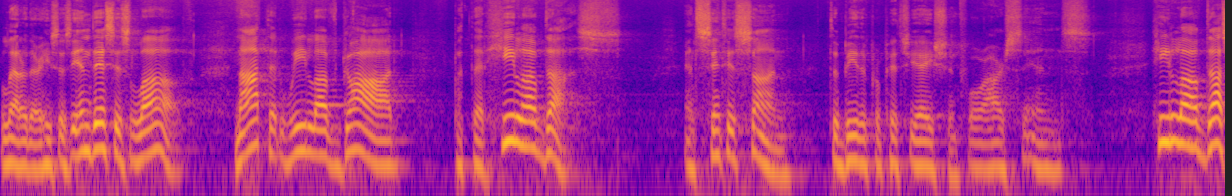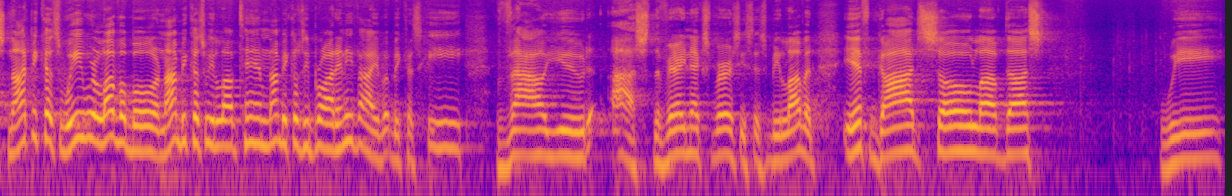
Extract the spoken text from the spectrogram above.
letter there. He says, In this is love. Not that we loved God, but that he loved us and sent his Son to be the propitiation for our sins. He loved us not because we were lovable or not because we loved him, not because we brought any value, but because he valued us. The very next verse, he says, Beloved, if God so loved us, we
